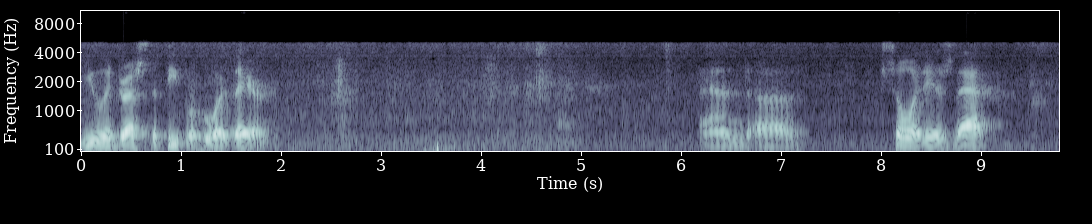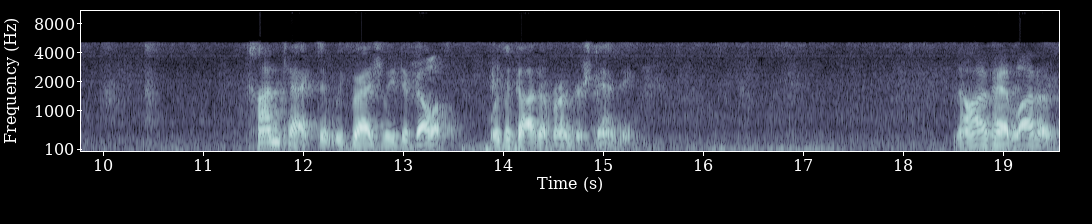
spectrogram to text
you address the people who are there. And uh, so it is that contact that we gradually develop with the God of our understanding. Now, I've had a lot of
